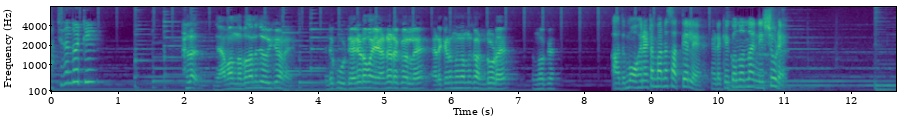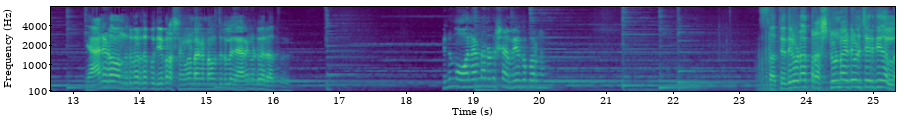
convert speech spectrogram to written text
അച്ഛനെന്തു പറ്റി? അല്ല ഞാൻ വന്നപ്പോ തന്നെ ചോദിക്കുവാണേ. എന്റെ കൂട്ടുകാരിയുടെ വയ്യാണ്ട് ഇടക്കല്ലേ ഇടയ്ക്കിടന്ന് ഒന്ന് കണ്ടൂടെ? എന്നൊക്കെ അത് മോഹനേട്ടൻ പറഞ്ഞ സത്യല്ലേ? ഇടയ്ക്കൊക്കെ ഒന്ന് ഒന്ന് അന്വേഷിച്ചൂടെ? ഞാനിവിടെ വന്നിട്ട് വെറുതെ പുതിയ പ്രശ്നങ്ങൾ ഉണ്ടാക്കണ്ടെന്ന് വെച്ചിട്ടല്ല ഞാൻ ഇങ്ങോട്ട് വരാത്തത്. പിന്നെ മോഹനേട്ടൻ എന്നോട് ക്ഷമയൊക്കെ പറഞ്ഞു. സത്യത്തിലൂടെ പ്രശ്നം ഉണ്ടായിട്ട് വിളിച്ചിരുത്തിയതല്ല.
